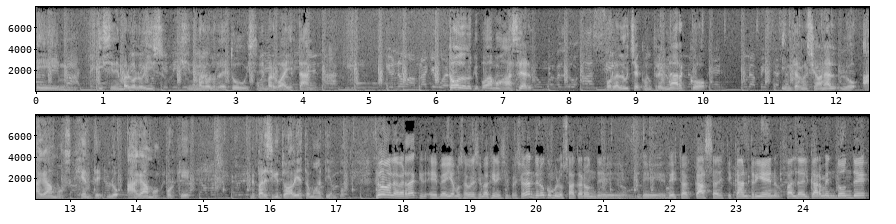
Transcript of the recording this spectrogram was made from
Y, y sin embargo lo hizo, y sin embargo los detuvo, y sin embargo ahí están. Todo lo que podamos hacer por la lucha contra el narco internacional, lo hagamos, gente, lo hagamos, porque me parece que todavía estamos a tiempo. No, la verdad que eh, veíamos algunas imágenes impresionantes, ¿no? Como lo sacaron de, esta casa, de este country en Falda del Carmen, donde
